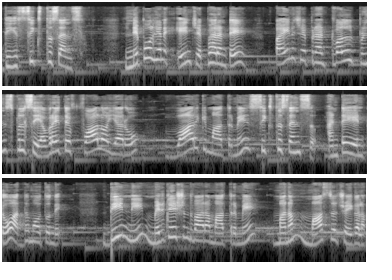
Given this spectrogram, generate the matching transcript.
the sixth sense. Napoleon ఏం చెప్పారంటే పైన చెప్పిన ట్వెల్వ్ ప్రిన్సిపల్స్ ఎవరైతే ఫాలో అయ్యారో వారికి మాత్రమే సిక్స్త్ సెన్స్ అంటే ఏంటో అర్థమవుతుంది. దీన్ని మెడిటేషన్ ద్వారా మాత్రమే మనం మాస్టర్ చేయగలం.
